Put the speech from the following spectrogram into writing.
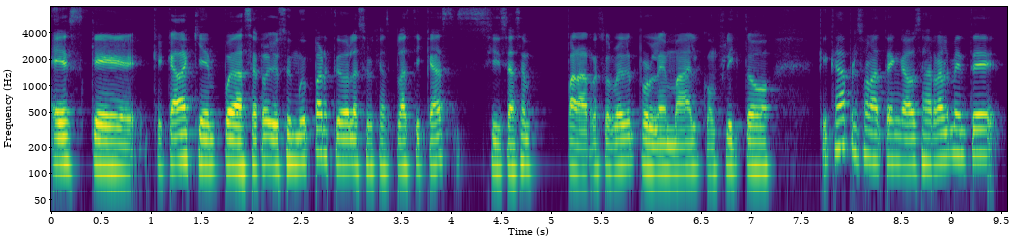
es que, que cada quien pueda hacerlo. Yo soy muy partido de las cirugías plásticas si se hacen para resolver el problema, el conflicto que cada persona tenga. O sea, realmente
